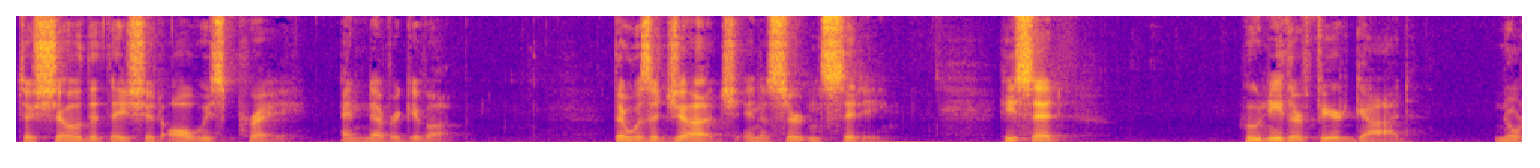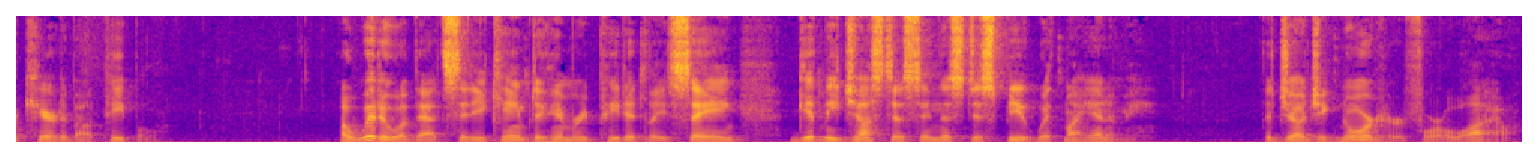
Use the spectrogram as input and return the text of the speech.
to show that they should always pray and never give up. There was a judge in a certain city. He said, who neither feared God nor cared about people. A widow of that city came to him repeatedly, saying, Give me justice in this dispute with my enemy. The judge ignored her for a while.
